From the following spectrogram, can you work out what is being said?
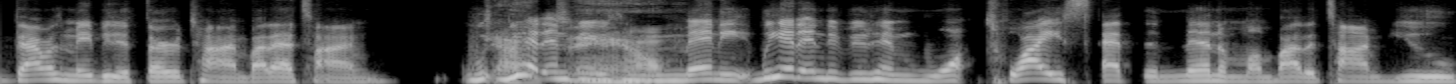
That was maybe the third time by that time. We, we had interviewed damn. many. We had interviewed him one, twice at the minimum by the time you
